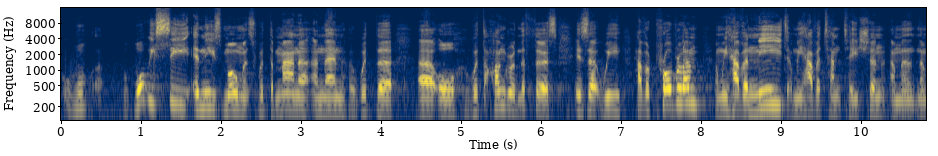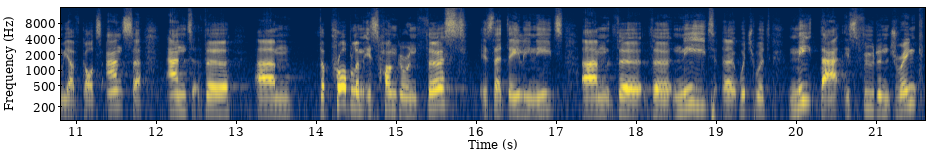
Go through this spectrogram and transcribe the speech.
w- what we see in these moments with the manna and then with the uh, or with the hunger and the thirst is that we have a problem and we have a need and we have a temptation and then we have God's answer and the um, the problem is hunger and thirst, is their daily needs. Um, the, the need uh, which would meet that is food and drink.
